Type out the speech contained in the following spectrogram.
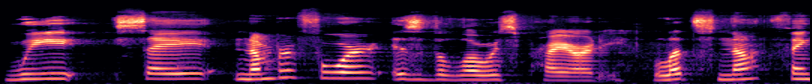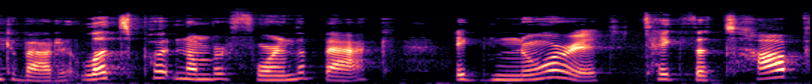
we say number four is the lowest priority. Let's not think about it. Let's put number four in the back, ignore it, take the top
